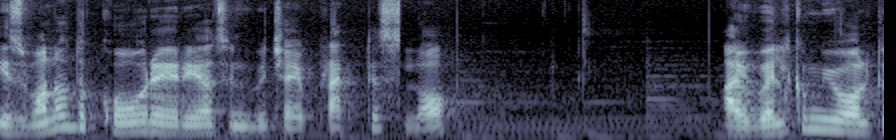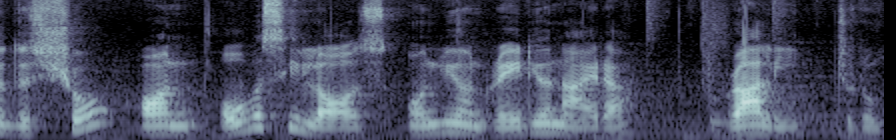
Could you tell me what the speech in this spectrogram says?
is one of the core areas in which I practice law. I welcome you all to this show on overseas laws only on Radio Nyra, Raleigh, Durham.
